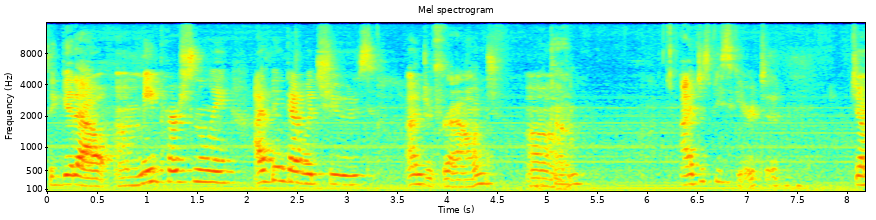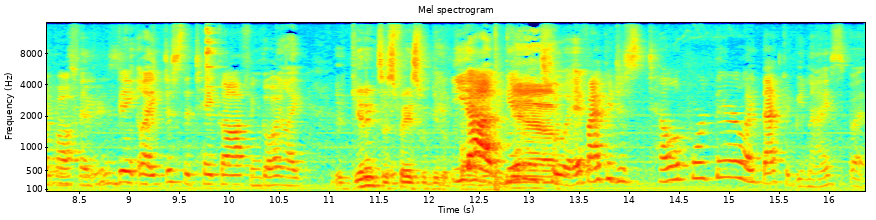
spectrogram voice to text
to get out. Um, me personally, I think I would choose underground. Um, Okay. I'd just be scared to jump off space? and think like just to take off and going like Yeah, Getting to space would be the problem. yeah, getting Yeah. into it. If I could just teleport there, like that could be nice, but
